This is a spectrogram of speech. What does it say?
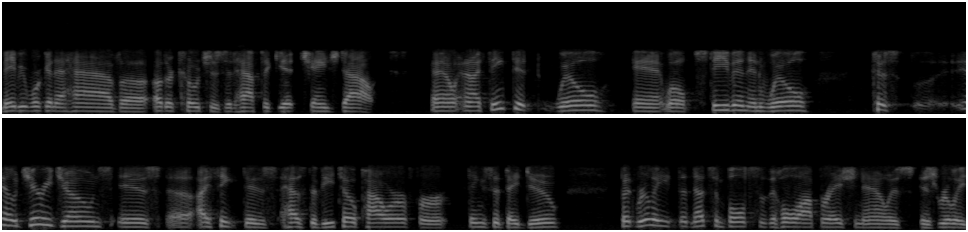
maybe we're going to have uh, other coaches that have to get changed out. And, and I think that Will and well, Stephen and Will, because you know Jerry Jones is, uh, I think, is has the veto power for things that they do. But really, the nuts and bolts of the whole operation now is is really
